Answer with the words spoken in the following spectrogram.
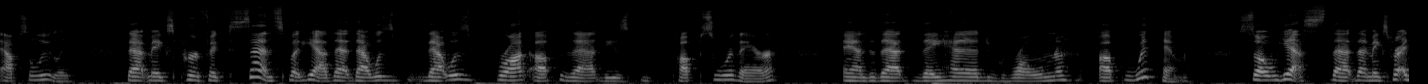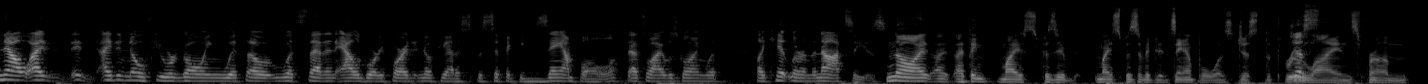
absolutely, that makes perfect sense. But yeah, that that was that was brought up that these pups were there and that they had grown up with him. So yes, that that makes now I it, I didn't know if you were going with oh what's that an allegory for? I didn't know if you had a specific example. That's why I was going with like Hitler and the Nazis. No, I, I, I think my specific my specific example was just the through Just- lines from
